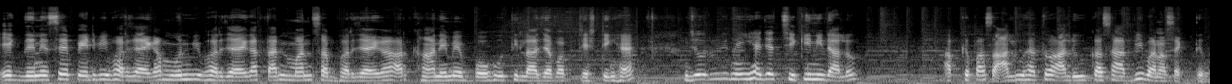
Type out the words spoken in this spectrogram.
एक देने से पेट भी भर जाएगा, मन भी भर जाएगा, तन, मन सब भर जाएगा और खाने में बहुत ही लाजवाब टेस्टिंग है। ज़रूरी नहीं है जो चिकन ही डालो। आपके पास आलू है तो आलू का साथ भी बना सकते हो।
